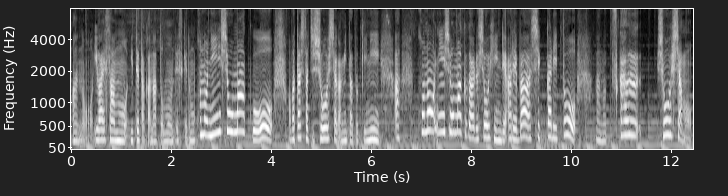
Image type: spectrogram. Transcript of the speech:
あの岩井さんも言ってたかなと思うんですけどもこの認証マークを私たち消費者が見た時にあこの認証マークがある商品であればしっかりとあの使う消費者も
